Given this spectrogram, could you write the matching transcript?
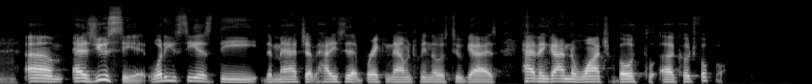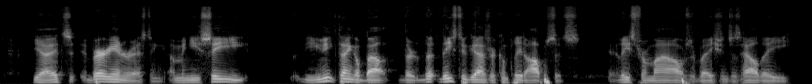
Mhm. Um, as you see it, what do you see as the the matchup? How do you see that breaking down between those two guys, having gotten to watch both uh, coach football? Yeah, it's very interesting. I mean, you see the unique thing about these two guys are complete opposites, at least from my observations, is how they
